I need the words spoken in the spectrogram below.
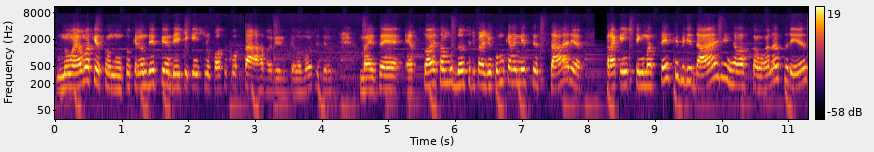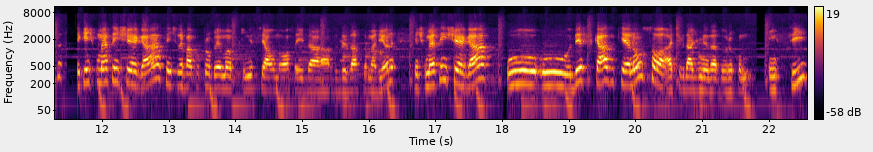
não é uma questão, não estou querendo defender que a gente não possa cortar árvore, pelo amor de Deus, mas é, é só essa mudança de paradigma, como que ela é necessária para que a gente tenha uma sensibilidade em relação à natureza e que a gente comece a enxergar, se a gente levar para o problema inicial nosso aí da, do desastre da Mariana, a gente começa a enxergar o, o descaso que é não só a atividade mineradora em si,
